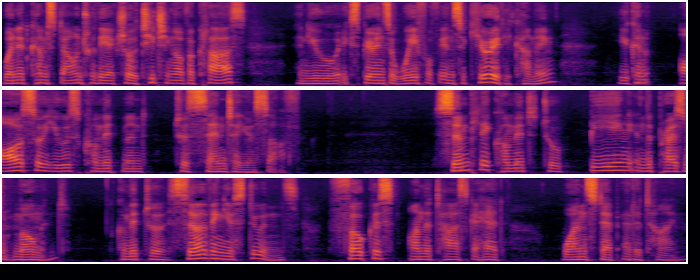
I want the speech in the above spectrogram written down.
When it comes down to the actual teaching of a class and you experience a wave of insecurity coming, you can also use commitment to center yourself. Simply commit to being in the present moment. Commit to serving your students. Focus on the task ahead, one step at a time.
